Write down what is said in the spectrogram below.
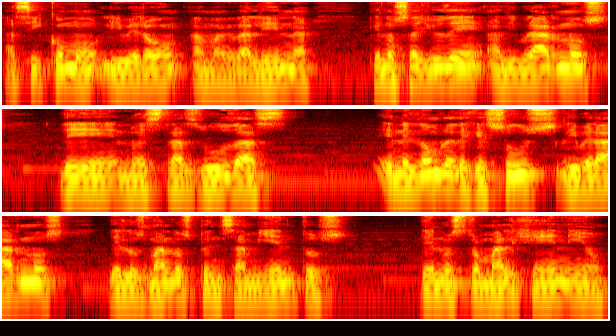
así como liberó a Magdalena, que nos ayude a librarnos de nuestras dudas. En el nombre de Jesús, liberarnos de los malos pensamientos, de nuestro mal genio.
